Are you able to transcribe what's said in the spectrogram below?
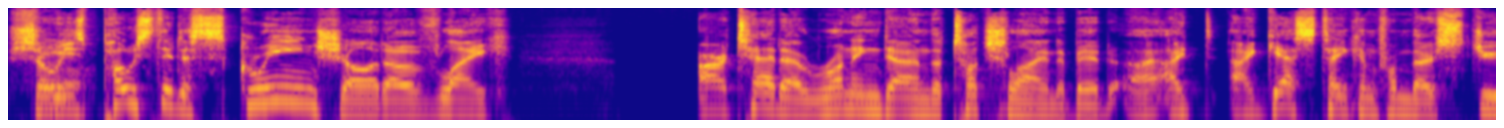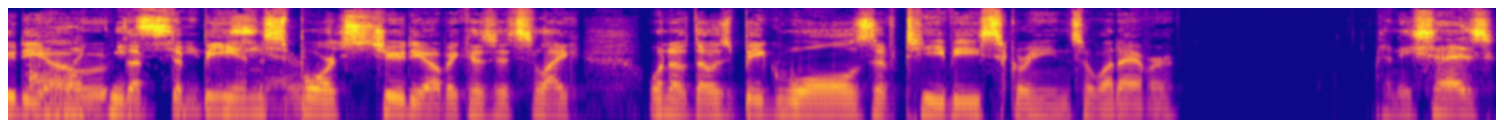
So he's posted a screenshot of like Arteta running down the touchline a bit. I, I, I guess taken from their Oh, studio, did the, the this, Bein yeah. Sports studio, because it's like one of those big walls of TV screens or whatever. And he says,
